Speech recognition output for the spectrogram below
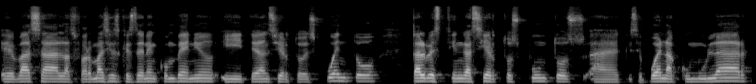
eh, vas a las farmacias que estén en convenio y te dan cierto descuento, tal vez tenga ciertos puntos ah, que se pueden acumular,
